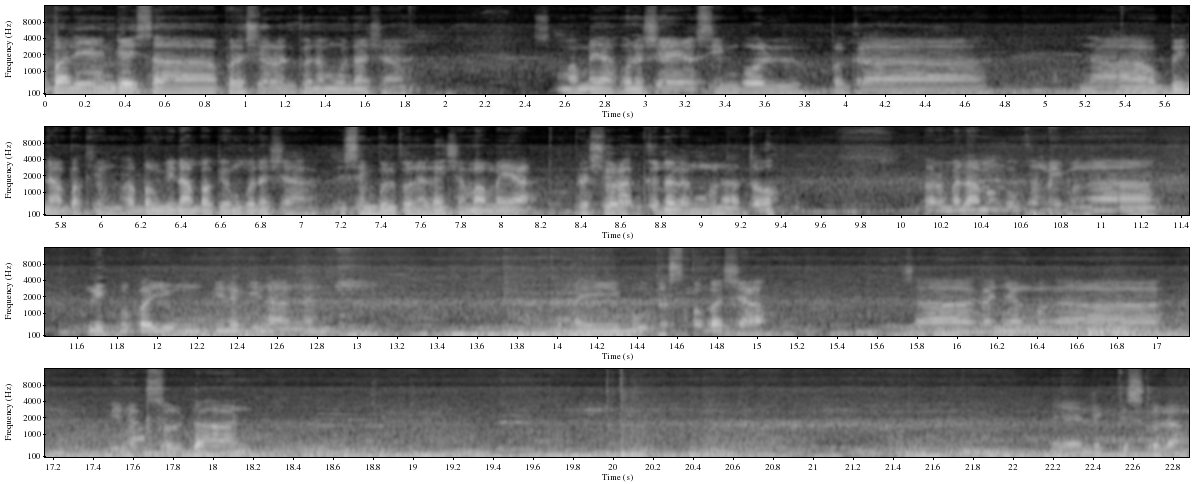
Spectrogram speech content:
So bali yan guys, sa pressurean ko na muna siya. So mamaya ko na siya symbol pagka na binabakyong. Habang binabakyong ko na siya, symbol ko na lang siya mamaya. Pressurean ko na lang muna to. Para malaman ko kung may mga leak pa ba yung pinaginangan. Kung may butas pa ba siya sa kanyang mga pinagsoldahan. Ayan, ligtas ko lang.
